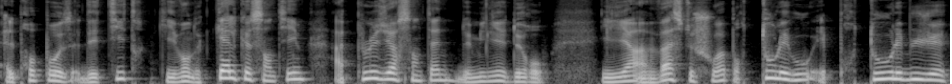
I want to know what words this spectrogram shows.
Elle propose des titres qui vont de quelques centimes à plusieurs centaines de milliers d'euros. Il y a un vaste choix pour tous les goûts et pour tous les budgets.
